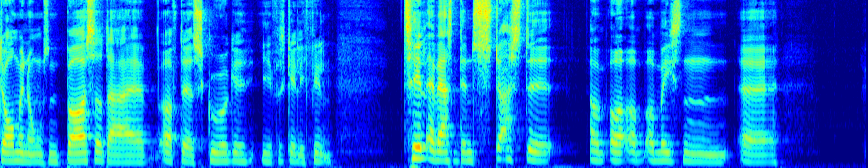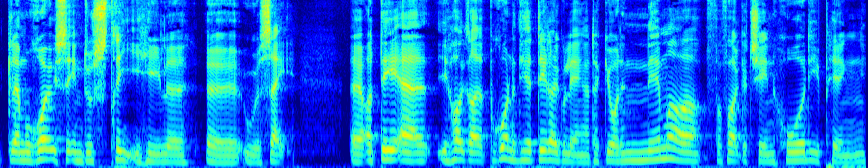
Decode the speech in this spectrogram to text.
dog med nogle sådan bosser, der er ofte er skurke i forskellige film, til at være sådan den største og, og, og, og mest sådan, øh, glamourøse industri i hele øh, USA. Øh, og det er i høj grad på grund af de her dereguleringer, der gjorde det nemmere for folk at tjene hurtige penge,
